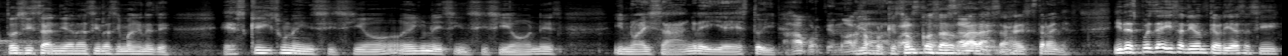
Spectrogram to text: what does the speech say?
Entonces sí salían así las imágenes de es que hizo una incisión, hay unas incisiones y no hay sangre y esto y Ajá, porque no había. ajá, porque son cosas sangre, raras, ¿no? ajá, extrañas. Y después de ahí salieron teorías así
